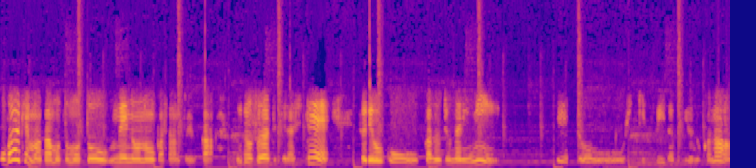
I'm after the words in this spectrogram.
おばあちゃまがもともと梅の農家さんというか、梅を育ててらして、それをこう、彼女なりに、えっ、ー、と、引き継いだっていうのかな。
